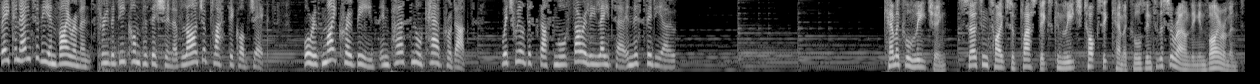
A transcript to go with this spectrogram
They can enter the environment through the decomposition of larger plastic objects, or as microbeads in personal care products, which we'll discuss more thoroughly later in this video. Chemical leaching. Certain types of plastics can leach toxic chemicals into the surrounding environment.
